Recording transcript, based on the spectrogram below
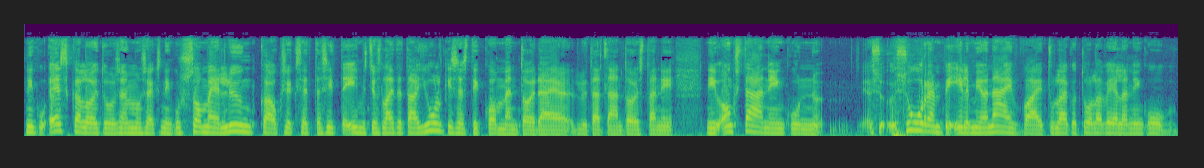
niin kuin eskaloituu semmoiseksi niin somelynkkaukseksi, että sitten ihmiset, jos laitetaan julkisesti kommentoida ja lytätään toista, niin, niin onko tämä niin kuin su- suurempi ilmiö näin vai tuleeko tuolla vielä niin kuin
